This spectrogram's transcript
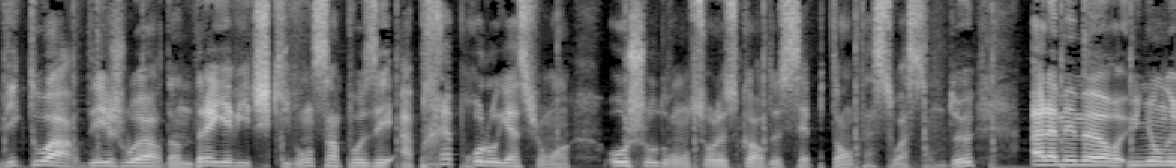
victoire des joueurs d'Andrejevic qui vont s'imposer après prolongation hein, au chaudron sur le score de 70 à 62. À la même heure, Union de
